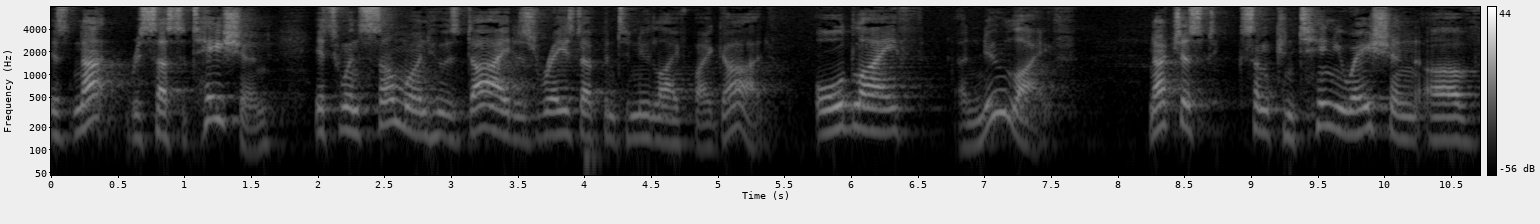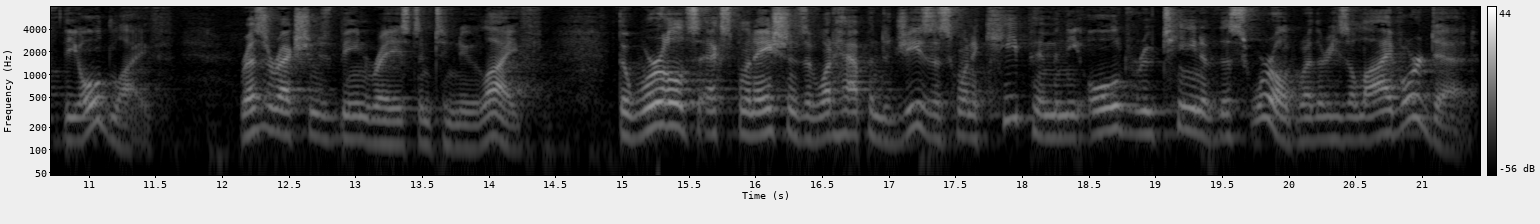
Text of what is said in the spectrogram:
is not resuscitation, it's when someone who has died is raised up into new life by God. Old life a new life, not just some continuation of the old life. Resurrection is being raised into new life. The world's explanations of what happened to Jesus want to keep him in the old routine of this world, whether he's alive or dead.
